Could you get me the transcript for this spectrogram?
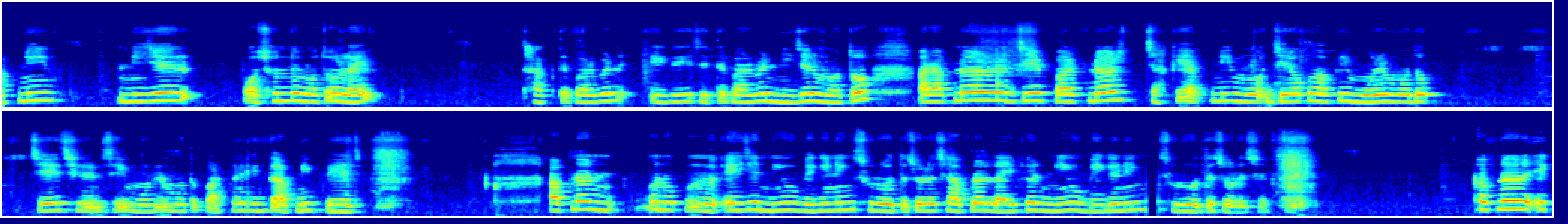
আপনি নিজের পছন্দ মতো লাইফ থাকতে পারবেন, এগিয়ে যেতে পারবেন নিজের মতো। আর আপনার যে পার্টনার যাকে আপনি যেরকম আপনি মনের মতো চেয়েছিলেন, সেই মনের মতো পার্টনার কিন্তু আপনি পেয়েছেন আপনার কোনো এই যে নিউ বিগিনিং শুরু হতে চলেছে, আপনার লাইফের নিউ বিগিনিং শুরু হতে চলেছে। আপনার এক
